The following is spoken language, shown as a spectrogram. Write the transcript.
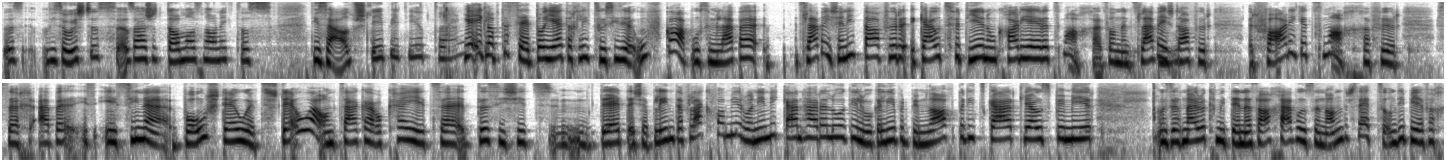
das, Wieso ist das? Also hast du damals noch nicht das, die Selbstliebe dir drin? Ja, ich glaube, das hat auch jeder ein zu seiner Aufgabe aus dem Leben. Das Leben ist ja nicht da, für Geld zu verdienen und Karriere zu machen, sondern das Leben mhm. ist da, für Erfahrungen zu machen, für sich eben in seinen Baustellen zu stellen und zu sagen, okay, jetzt, äh, das ist jetzt, ähm, dort ist ein blinder Fleck von mir, wo ich nicht gerne her schaue. Ich schaue lieber beim Nachbarn ins Gärtchen als bei mir und sich dann wirklich mit diesen Sachen eben auseinandersetzen. Und ich bin einfach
